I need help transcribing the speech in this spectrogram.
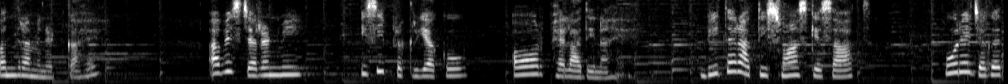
पंद्रह मिनट का है। अब इस चरण में इसी प्रक्रिया को और फैला देना है। भीतर आती श्वास के साथ पूरे जगत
